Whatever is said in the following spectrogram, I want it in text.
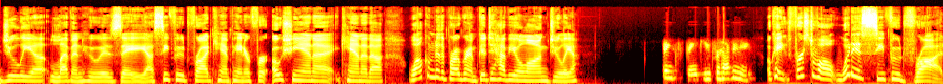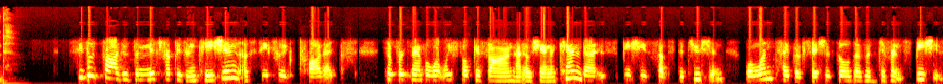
Julia Levin, who is a uh, seafood fraud campaigner for Oceana Canada. Welcome to the program. Good to have you along, Julia. Thanks. Thank you for having me. Okay, first of all, what is seafood fraud? Seafood fraud is the misrepresentation of seafood products so, for example, what we focus on at Oceana Canada is species substitution. Well, one type of fish is sold as a different species.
